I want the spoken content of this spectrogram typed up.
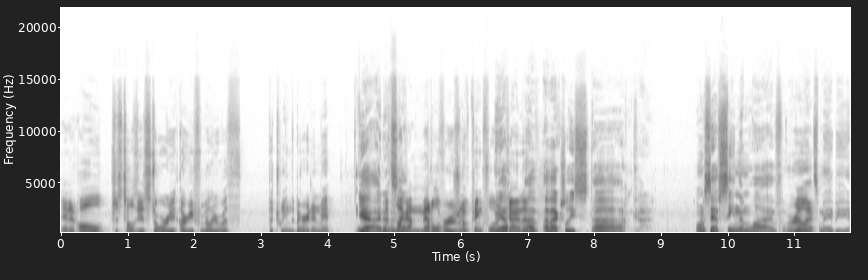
and it all just tells you a story. Are you familiar with Between the Buried and Me? Yeah, I know. It's like a metal version of Pink Floyd, Yep, kind of. I've, I've actually, uh, God, I want to say I've seen them live. Really? Once, maybe.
